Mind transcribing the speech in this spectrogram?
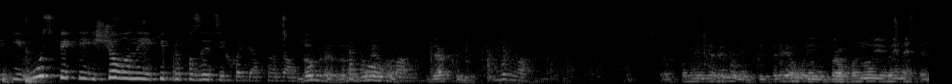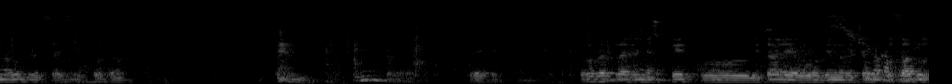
які успіхи, і що вони, які пропозиції хочуть надати. Добре, зрозуміло. Дякую. Будь ласка. Пропоную, Підтримуємо, підтримуємо. пропоную винести на розгляд сесії. Хто за? Про затвердження спитку Віталія Володимировича на посаду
